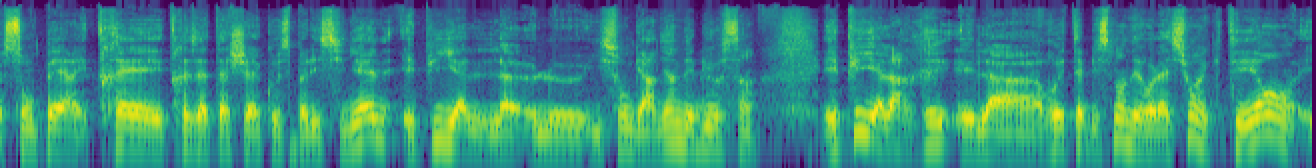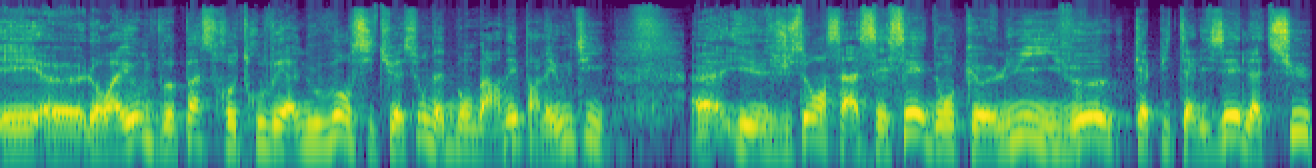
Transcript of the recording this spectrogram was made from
son père est très très attaché à la cause palestinienne. Et puis ils sont gardiens des lieux saints. Et puis il y a la rétablissement des relations avec Téhéran. Et le royaume ne veut pas se retrouver à nouveau en situation d'être bombardé par les Houthis. Justement ça a cessé. Donc lui lui, il veut capitaliser là-dessus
